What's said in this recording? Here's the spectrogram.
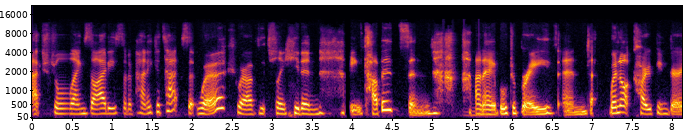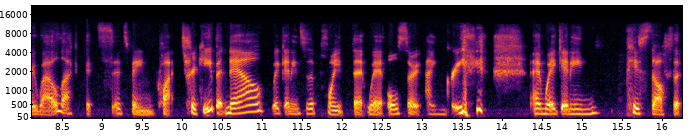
actual anxiety sort of panic attacks at work where I've literally hidden in cupboards and unable to breathe and we're not coping very well like it's it's been quite tricky but now we're getting to the point that we're also angry and we're getting pissed off that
